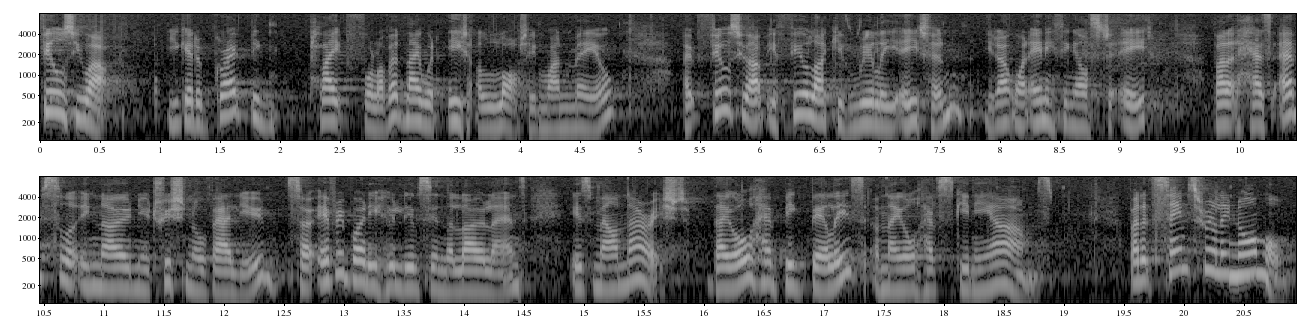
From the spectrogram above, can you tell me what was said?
fills you up. You get a great big plate full of it, and they would eat a lot in one meal. It fills you up, you feel like you've really eaten, you don't want anything else to eat, but it has absolutely no nutritional value. So, everybody who lives in the lowlands is malnourished. They all have big bellies and they all have skinny arms. But it seems really normal.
